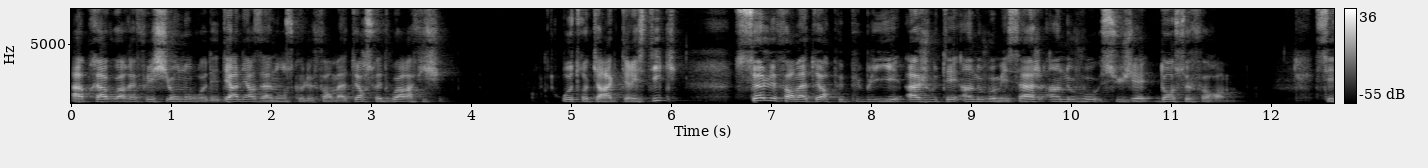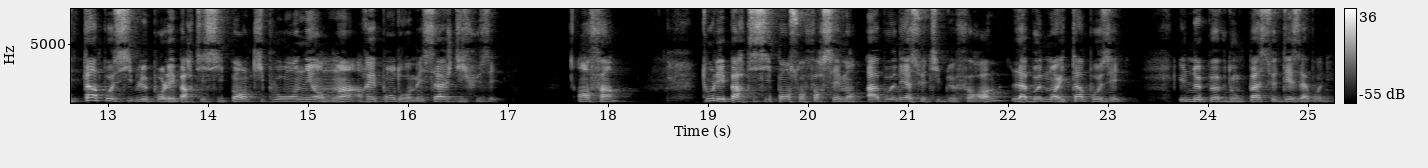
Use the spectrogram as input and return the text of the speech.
après avoir réfléchi au nombre des dernières annonces que le formateur souhaite voir affichées. Autre caractéristique, seul le formateur peut publier, ajouter un nouveau message, un nouveau sujet dans ce forum. C'est impossible pour les participants qui pourront néanmoins répondre aux messages diffusés. Enfin, tous les participants sont forcément abonnés à ce type de forum, l'abonnement est imposé, ils ne peuvent donc pas se désabonner.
